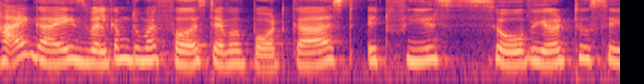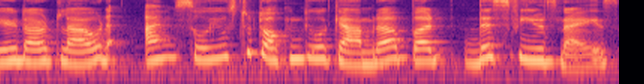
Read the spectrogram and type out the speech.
Hi, guys, welcome to my first ever podcast. It feels so weird to say it out loud. I'm so used to talking to a camera, but this feels nice.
